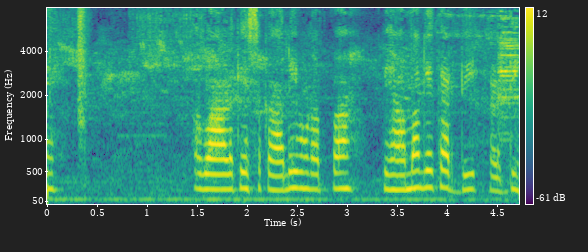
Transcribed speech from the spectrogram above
ਇਹ ਉਬਾਲ ਕੇ ਸੁਕਾ ਲਈ, ਹੁਣ ਆਪਾਂ ਪਿਆਵਾਂਗੇ ਘਰ ਦੀ ਹਲਦੀ।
